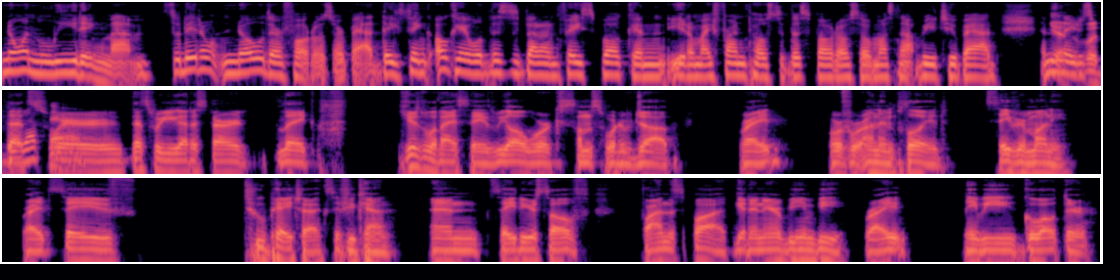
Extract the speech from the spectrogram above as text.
no one leading them. So they don't know their photos are bad. They think, okay, well, this has been on Facebook and, you know, my friend posted this photo, so it must not be too bad. And yeah, then they just but put that's it up where, there. That's where you got to start. Like, here's what I say is we all work some sort of job, right? Or if we're unemployed, save your money, right? Save two paychecks if you can and say to yourself, find the spot, get an Airbnb, right? Maybe go out there,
